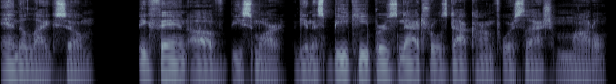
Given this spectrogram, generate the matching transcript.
and the like. So, big fan of Be Smart. Again, it's beekeepersnaturals.com forward slash model.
